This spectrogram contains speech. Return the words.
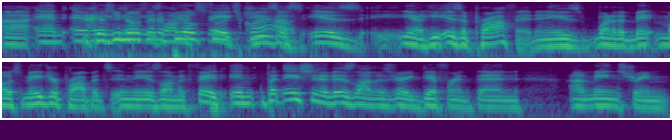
uh, and and Because he mean, in knows that Islamic appeals to faith, its crowd. Jesus is, you know, he is a prophet, and he's one of the ma- most major prophets in the Islamic faith. In but Nation of Islam is very different than uh, mainstream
